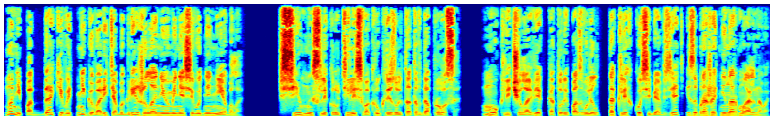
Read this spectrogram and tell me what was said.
но ни поддакивать, ни говорить об игре желания у меня сегодня не было. Все мысли крутились вокруг результатов допроса. Мог ли человек, который позволил так легко себя взять, изображать ненормального?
